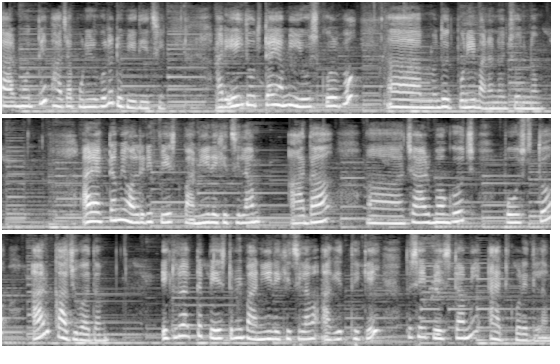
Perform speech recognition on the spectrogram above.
তার মধ্যে ভাজা পনিরগুলো ডুবিয়ে দিয়েছি। আর এই দুধটাই আমি ইউজ করব দুধ পনির বানানোর জন্য। আর একটা আমি অলরেডি পেস্ট বানিয়ে রেখেছিলাম, আদা চার মগজ, পোস্ত আর কাজু বাদাম। এগুলো একটা পেস্ট আমি বানিয়ে রেখেছিলাম আগের থেকেই, তো সেই পেস্টটা আমি অ্যাড করে দিলাম।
